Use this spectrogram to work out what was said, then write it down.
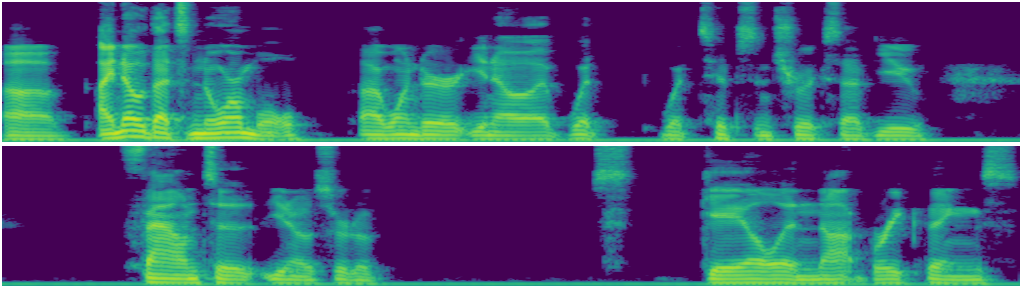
Uh, I know that's normal. I wonder, you know, what what tips and tricks have you found to, you know, sort of scale and not break things,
